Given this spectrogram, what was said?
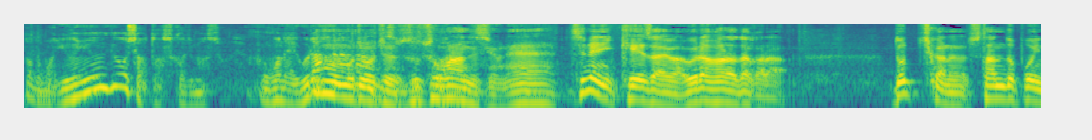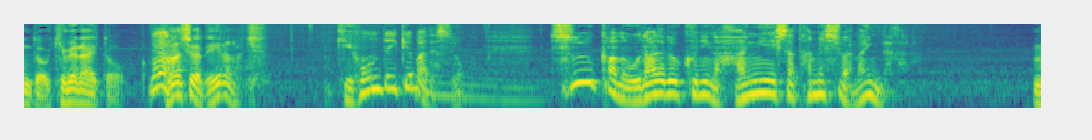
ただまあ輸入業者は助かりますよね。ここね、裏も腹うもちろん、もちろん、そそこなんでですよね。常に経済は裏腹だから、どっちかのスタンドポイントを決めないと、ね話ができなくなっちゃう。基本でいけばですよ。通貨の売られる国が反映した試しはないんだから。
